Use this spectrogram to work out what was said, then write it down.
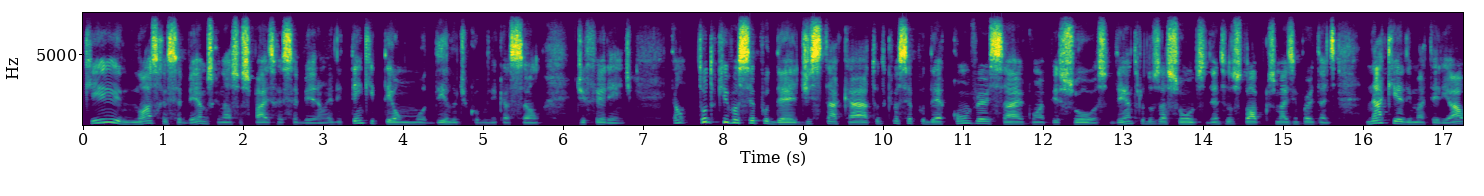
que nós recebemos, que nossos pais receberam. Ele tem que ter um modelo de comunicação diferente. Então, tudo que você puder destacar, tudo que você puder conversar com a pessoa dentro dos assuntos, dentro dos tópicos mais importantes, naquele material,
